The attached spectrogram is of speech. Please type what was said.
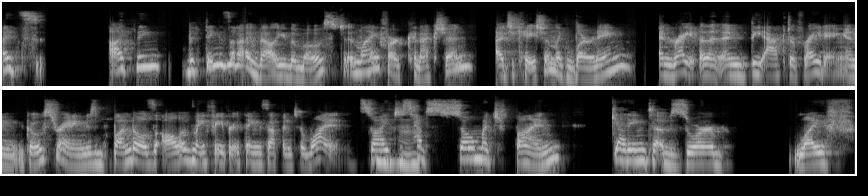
It's I think the things that I value the most in life are connection education, like learning and write and, and the act of writing and ghostwriting just bundles all of my favorite things up into one. So mm-hmm. I just mm-hmm. have so much fun getting to absorb life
